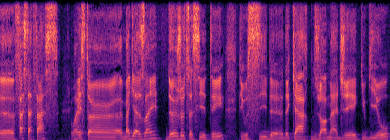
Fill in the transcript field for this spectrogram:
euh, Face à Face. Ouais. C'est un magasin de jeux de société, puis aussi de, de cartes genre Magic, Yu-Gi-Oh!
